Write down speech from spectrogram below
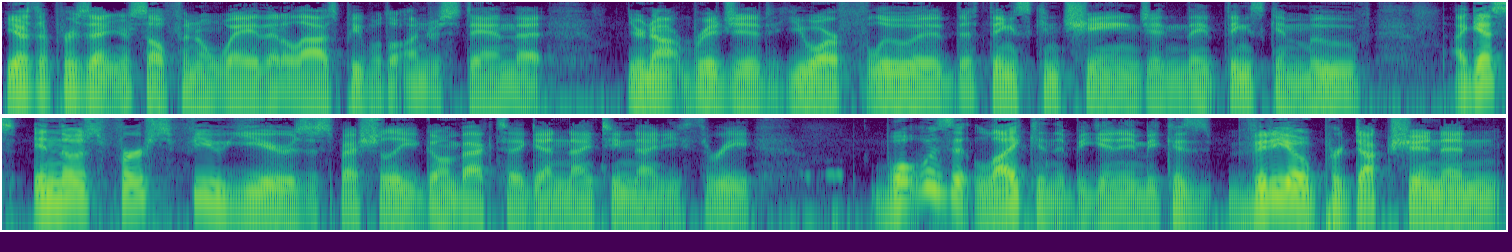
You have to present yourself in a way that allows people to understand that you're not rigid. You are fluid. The things can change and they, things can move. I guess in those first few years, especially going back to again 1993, what was it like in the beginning? Because video production and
